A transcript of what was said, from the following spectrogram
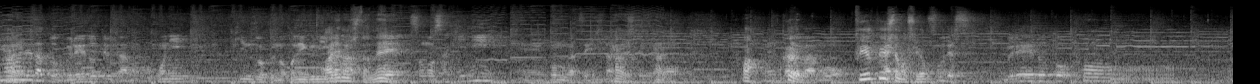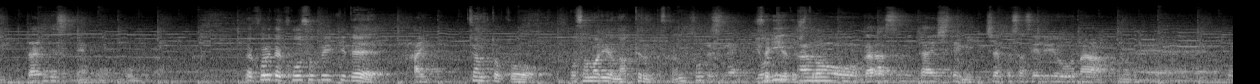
今までだとブレードというかあのここに金属の骨組みがありましたねその先に、えーゴムがついてたんですけれども、はいはいあ今回はもうぷよぷよしてますよはいそうです。ブレードと一体ですね。もうゴムが。でこれで高速域ではい。ちゃんとこう収まるようになってるんですかね？そうですね。よりあのガラスに対して密着させるような、えー方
